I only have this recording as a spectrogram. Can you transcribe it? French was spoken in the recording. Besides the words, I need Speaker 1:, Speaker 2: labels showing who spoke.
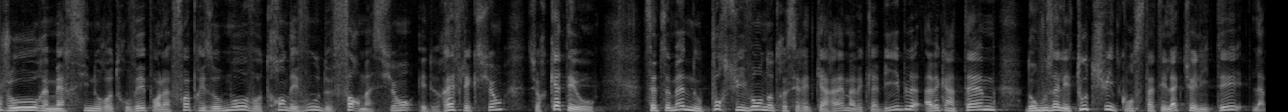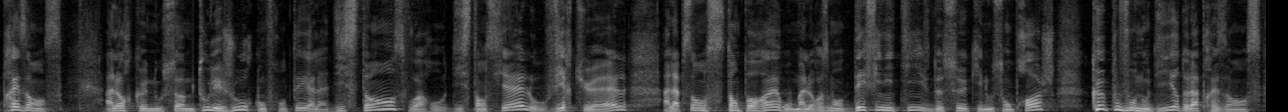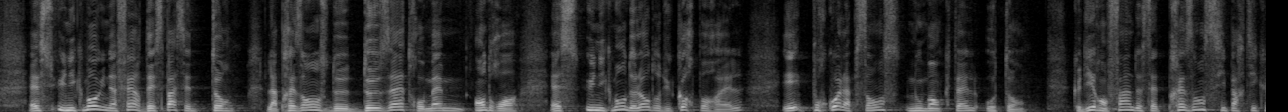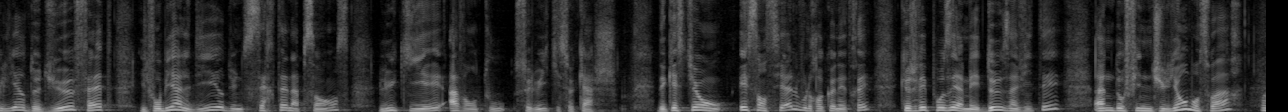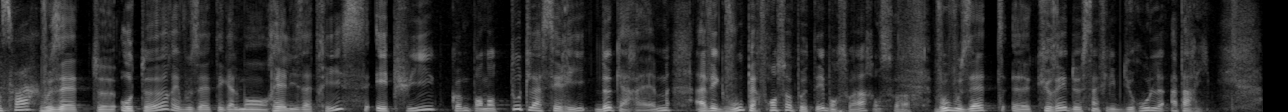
Speaker 1: Bonjour et merci de nous retrouver pour la foi prise au mot, votre rendez-vous de formation et de réflexion sur KTO. Cette semaine, nous poursuivons notre série de carême avec la Bible, avec un thème dont vous allez tout de suite constater l'actualité, la présence. Alors que nous sommes tous les jours confrontés à la distance, voire au distanciel, au virtuel, à l'absence temporaire ou malheureusement définitive de ceux qui nous sont proches, que pouvons-nous dire de la présence? Est-ce uniquement une affaire d'espace et de temps? La présence de deux êtres au même endroit Est-ce uniquement de l'ordre du corporel? Et pourquoi l'absence nous manque-t-elle autant? Que dire enfin de cette présence si particulière de Dieu, faite, il faut bien le dire, d'une certaine absence, lui qui est avant tout celui qui se cache Des questions essentielles, vous le reconnaîtrez, que je vais poser à mes deux invités. Anne-Dauphine Julien, bonsoir.
Speaker 2: Bonsoir.
Speaker 1: Vous êtes euh, auteur et vous êtes également réalisatrice. Et puis, comme pendant toute la série de Carême, avec vous, Père François Poté, bonsoir.
Speaker 3: Bonsoir.
Speaker 1: Vous, vous êtes euh, curé de Saint-Philippe-du-Roule à Paris.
